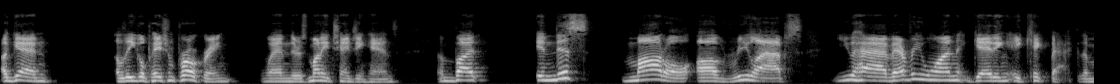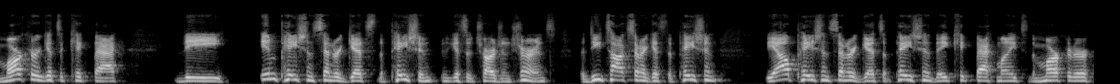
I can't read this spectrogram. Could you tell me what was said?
Again, illegal patient brokering when there's money changing hands. But in this model of relapse, you have everyone getting a kickback. The marketer gets a kickback. The inpatient center gets the patient who gets to charge insurance. The detox center gets the patient. The outpatient center gets a patient. They kick back money to the marketer.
